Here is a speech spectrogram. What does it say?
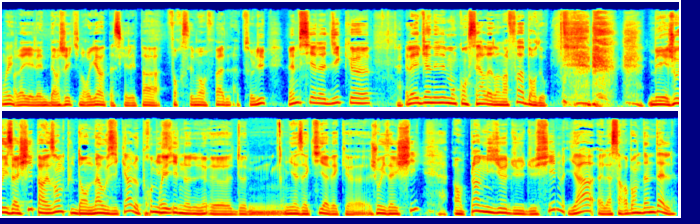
Oui. Voilà, il y a Hélène Berger qui me regarde parce qu'elle n'est pas forcément fan absolue, même si elle a dit que elle avait bien aimé mon concert la dernière fois à Bordeaux. Mais Joe Hisaishi, par exemple, dans Nausicaa, le premier Oui. film euh, de Miyazaki avec euh, Joe Hisaishi, en plein milieu du, du film, il y a euh, la sarabande d'Andel,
